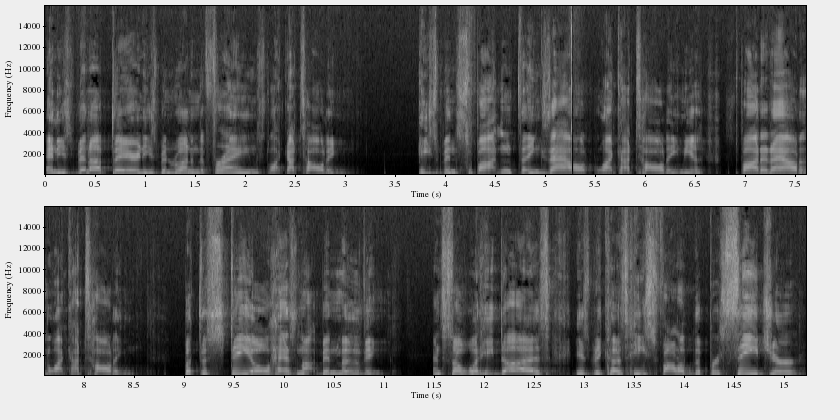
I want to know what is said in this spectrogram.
And he's been up there and he's been running the frames like I taught him. He's been spotting things out like I taught him. Spotted out and like I taught him. But the steel has not been moving. And so what he does is because he's followed the procedure,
